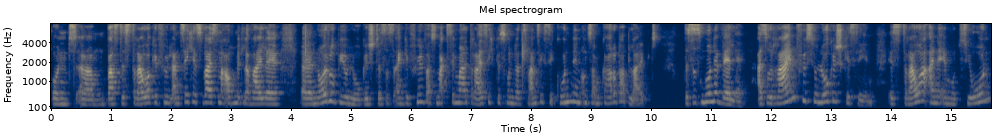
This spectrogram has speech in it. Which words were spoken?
Und ähm, was das Trauergefühl an sich ist, weiß man auch mittlerweile äh, neurobiologisch. Das ist ein Gefühl, was maximal 30 bis 120 Sekunden in unserem Körper bleibt. Das ist nur eine Welle. Also rein physiologisch gesehen ist Trauer eine Emotion,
